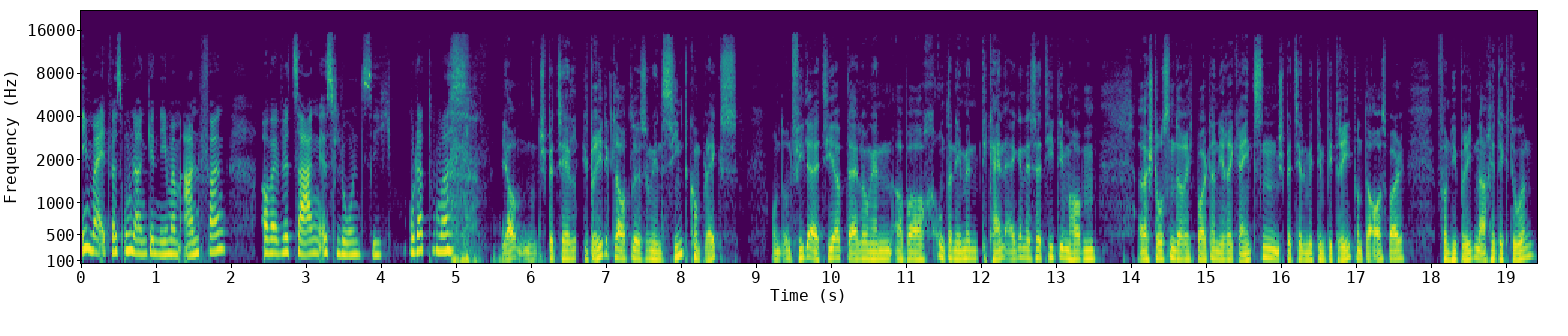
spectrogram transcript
immer etwas unangenehm am Anfang, aber ich würde sagen, es lohnt sich. Oder Thomas? Ja, speziell hybride Cloud-Lösungen sind komplex und, und viele IT-Abteilungen, aber auch Unternehmen, die kein eigenes IT-Team haben, äh, stoßen da recht bald an ihre Grenzen, speziell mit dem Betrieb und der Auswahl von hybriden Architekturen.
